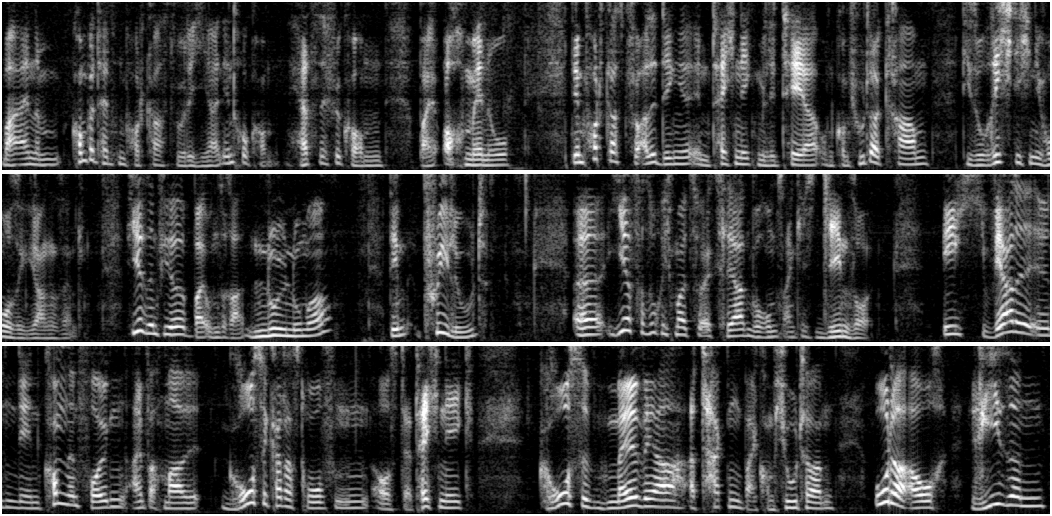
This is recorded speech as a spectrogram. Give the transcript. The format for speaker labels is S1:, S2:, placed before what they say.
S1: Bei einem kompetenten Podcast würde hier ein Intro kommen. Herzlich willkommen bei Och Menno, dem Podcast für alle Dinge in Technik, Militär und Computerkram, die so richtig in die Hose gegangen sind. Hier sind wir bei unserer Nullnummer, dem Prelude. Äh, hier versuche ich mal zu erklären, worum es eigentlich gehen soll. Ich werde in den kommenden Folgen einfach mal große Katastrophen aus der Technik, große Malware-Attacken bei Computern oder auch riesengroße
